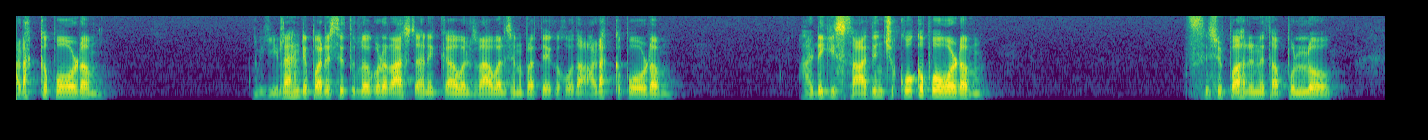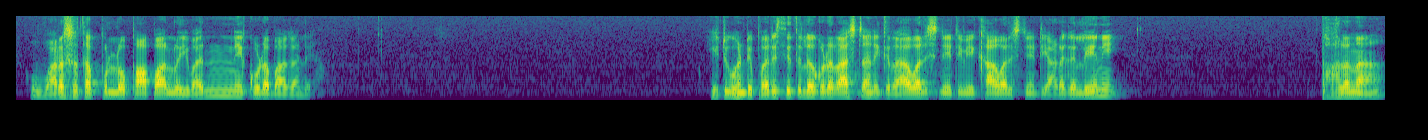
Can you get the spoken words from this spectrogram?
అడక్కపోవడం మరి ఇలాంటి పరిస్థితుల్లో కూడా రాష్ట్రానికి కావాలి రావాల్సిన ప్రత్యేక హోదా అడక్కపోవడం అడిగి సాధించుకోకపోవడం శిశుపాలుని తప్పుల్లో వరుస తప్పుల్లో పాపాల్లో ఇవన్నీ కూడా బాగాలే. ఇటువంటి పరిస్థితుల్లో కూడా రాష్ట్రానికి రావాల్సినటివి కావాల్సినవి అడగలేని పాలన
